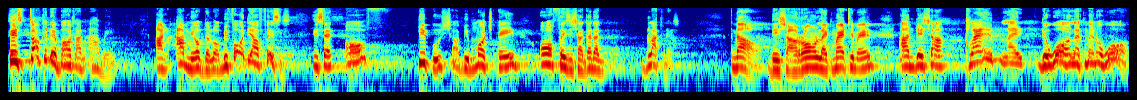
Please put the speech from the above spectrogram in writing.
He's talking about an army, an army of the Lord. Before their faces, he said, All people shall be much pain, all faces shall gather blackness. Now they shall run like mighty men, and they shall climb like the wall, like men of war.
